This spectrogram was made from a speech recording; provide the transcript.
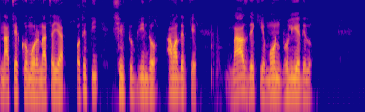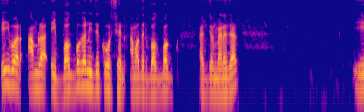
নাচে কোমর নাচাইয়া অতিথি, শিল্পীবৃন্দ আমাদেরকে নাচ দেখিয়ে মন ভুলিয়ে দিল। এইবার আমরা এই বকবগানি যে করছেন আমাদের বকবক একজন ম্যানেজার, এ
